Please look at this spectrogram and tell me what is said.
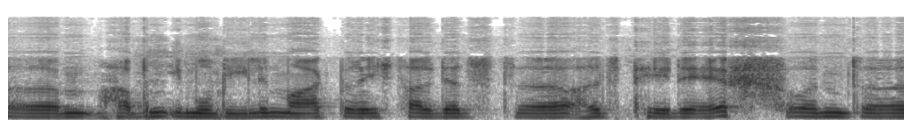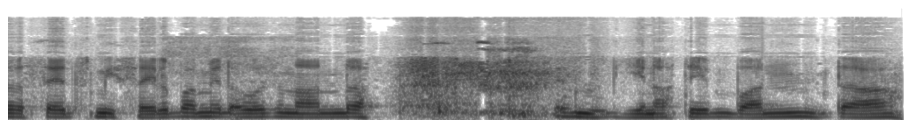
ähm, habe einen Immobilienmarktbericht halt jetzt äh, als PDF und äh, setze mich selber mit auseinander, je nachdem wann da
